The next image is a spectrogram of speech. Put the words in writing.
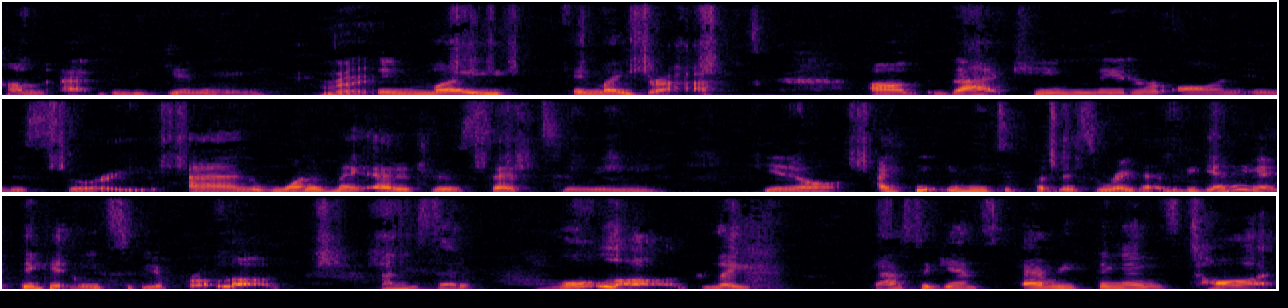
come at the beginning right. in my in my draft. Um, that came later on in the story, and one of my editors said to me, "You know, I think you need to put this right at the beginning. I think it needs to be a prologue." And he said, "Prologue? Like that's against everything I was taught,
